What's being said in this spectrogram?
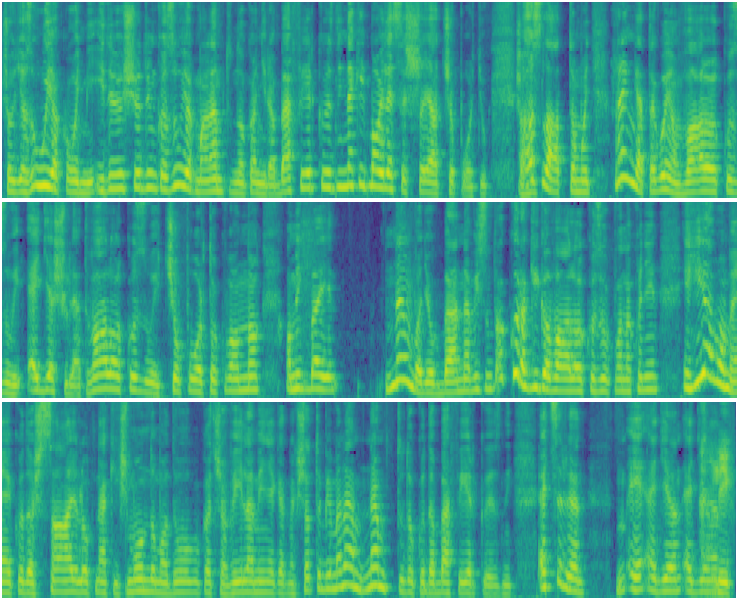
és hogy az újak, ahogy mi idősödünk, az újak már nem tudnak annyira beférkőzni, nekik majd lesz egy saját csoportjuk. És azt láttam, hogy rengeteg olyan vállalkozói egyesület, vállalkozói csoportok vannak, amikben én nem vagyok benne, viszont akkora gigavállalkozók vannak, hogy én, én hiába megyek oda, szájolok nekik, és mondom a dolgokat, és a véleményeket, meg stb., mert nem, nem tudok oda beférkőzni. Egyszerűen egy olyan, egy olyan Klik.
